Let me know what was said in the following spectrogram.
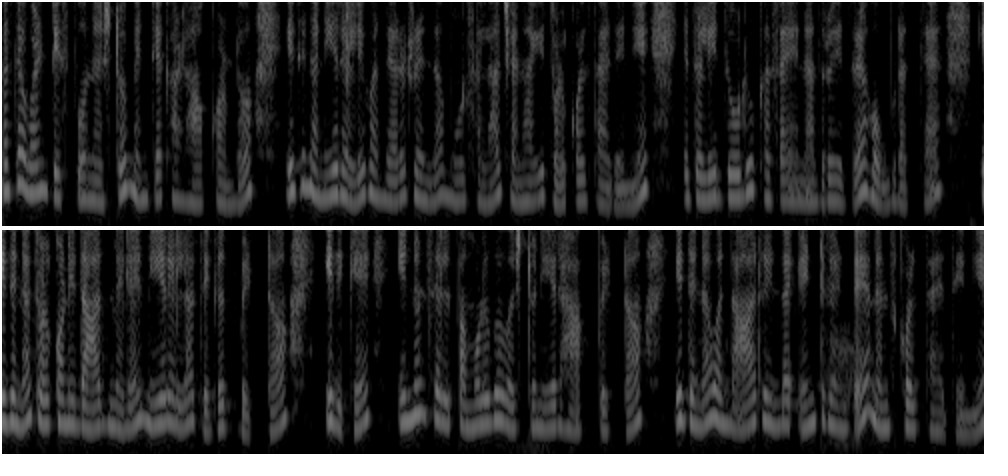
ಮತ್ತು ಒಂದು ಟೀ ಸ್ಪೂನಷ್ಟು ಮೆಂತ್ಯ ಕಾಳು ಹಾಕ್ಕೊಂಡು ಇದನ್ನು ನೀರಲ್ಲಿ ಒಂದೆರಡರಿಂದ ಮೂರು ಸಲ ಚೆನ್ನಾಗಿ ತೊಳ್ಕೊಳ್ತಾ ಇದ್ದೀನಿ. ಇದರಲ್ಲಿ ಧೂಳು, ಕಸ ಏನಾದರೂ ಇದ್ದರೆ ಹೋಗ್ಬಿಡುತ್ತೆ. ಇದನ್ನು ತೊಳ್ಕೊಂಡಿದ್ದಾದಮೇಲೆ ನೀರೆಲ್ಲ ತೆಗೆದುಬಿಟ್ಟು ಇದಕ್ಕೆ ಇನ್ನೊಂದು ಸ್ವಲ್ಪ ಮುಳುಗುವಷ್ಟು ನೀರು ಹಾಕಿಬಿಟ್ಟು ಇದನ್ನು ಒಂದು ಆರರಿಂದ ಎಂಟು ಗಂಟೆ ನೆನೆಸ್ಕೊಳ್ತಾ ಇದ್ದೀನಿ.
